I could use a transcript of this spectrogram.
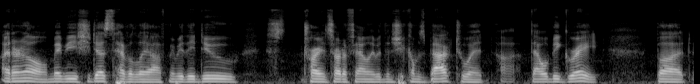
I don't know. Maybe she does have a layoff. Maybe they do try and start a family, but then she comes back to it. Uh, that would be great. But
